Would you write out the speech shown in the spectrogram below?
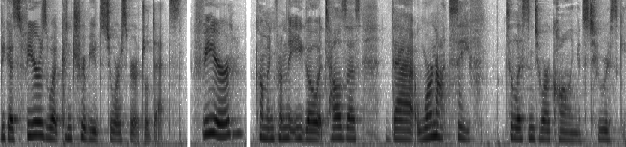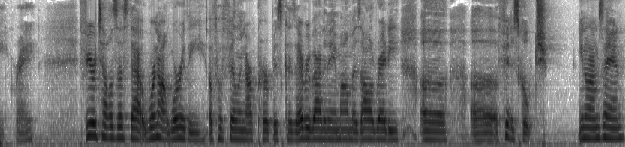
because fear is what contributes to our spiritual debts. Fear, coming from the ego, it tells us that we're not safe to listen to our calling, it's too risky, right? Fear tells us that we're not worthy of fulfilling our purpose because everybody named mama is already a, a fitness coach. You know what I'm saying?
